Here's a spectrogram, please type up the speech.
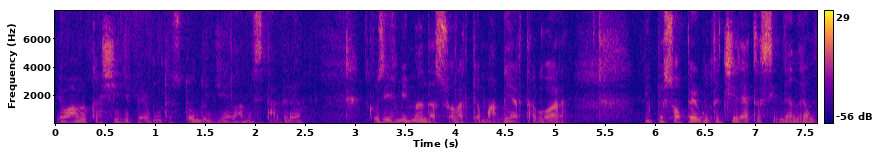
Eu abro caixinha de perguntas todo dia lá no Instagram. Inclusive me manda a sua lá que tem uma aberta agora. E o pessoal pergunta direto assim, Leandrão,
